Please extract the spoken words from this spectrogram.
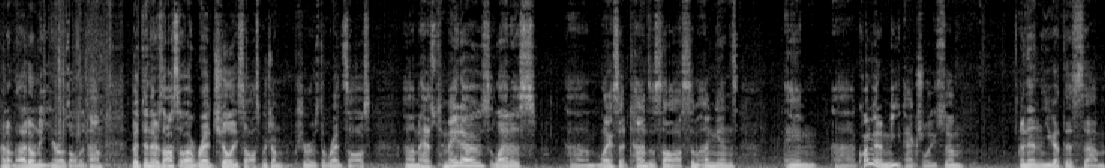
I don't know. I don't eat gyros all the time. But then there's also a red chili sauce, which I'm sure is the red sauce. Um, it has tomatoes, lettuce, um, like I said, tons of sauce, some onions, and uh, quite a bit of meat actually. So, and then you got this um,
